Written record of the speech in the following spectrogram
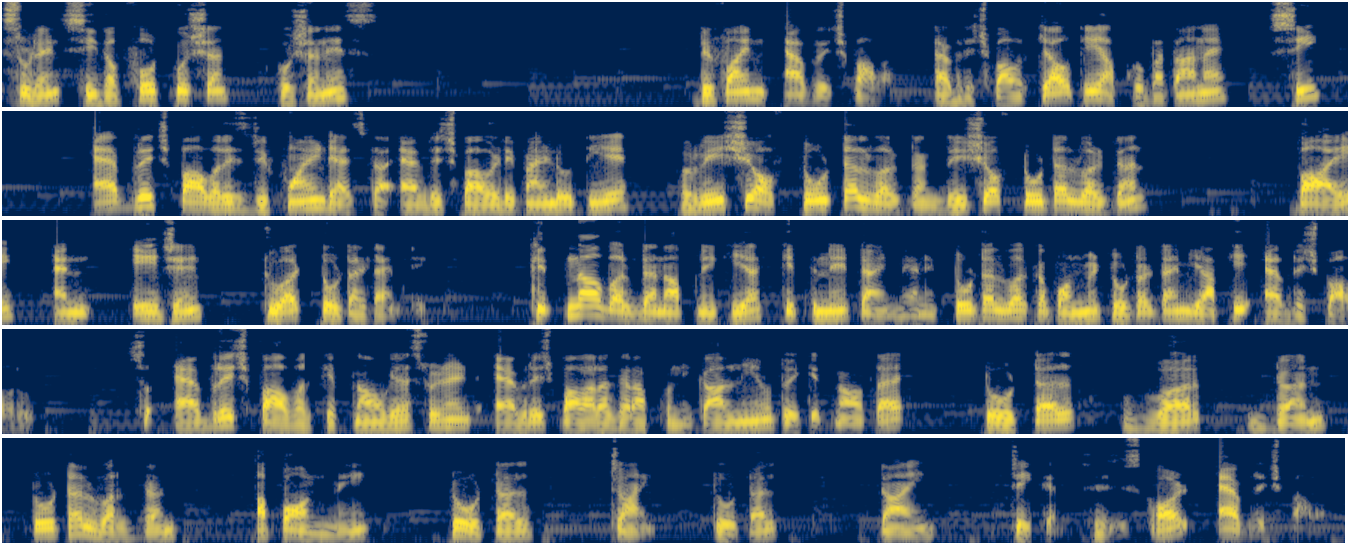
Student see the fourth question question is define average power average power क्या होती है? आपको बताना है. See average power is defined as the average power defined होती है. Ratio of total work done ratio of total work done by an agent to a total time take कितना work done आपने किया? कितने टाइम यानी total work upon में total time ये आपकी एवरेज पावर होगी सो एवरेज पावर कितना हो गया स्टूडेंट एवरेज पावर अगर आपको निकालनी हो तो ये कितना होता है? Total work done total work done upon में total time total time taken this is called average power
